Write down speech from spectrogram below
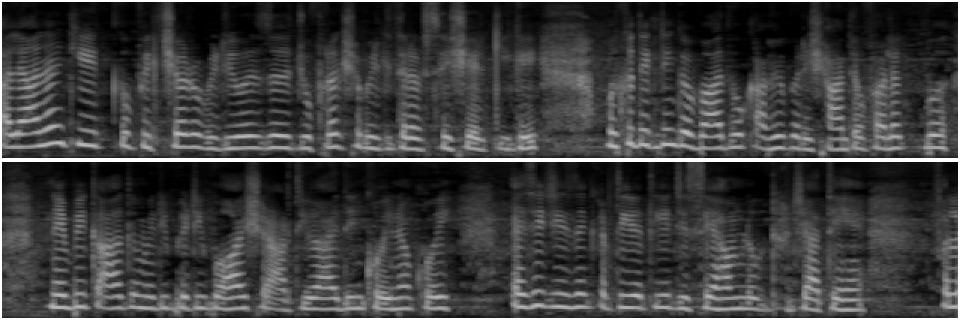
अलियाना की एक पिक्चर और वीडियोस जो फलक शबीर की तरफ़ से शेयर की गई, उसको देखने के बाद वो काफ़ी परेशान थे। फलक ने भी कहा कि मेरी बेटी बहुत शरारती हो, आए दिन कोई ना कोई ऐसी चीज़ें करती रहती है जिससे हम लोग डर जाते हैं। फल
